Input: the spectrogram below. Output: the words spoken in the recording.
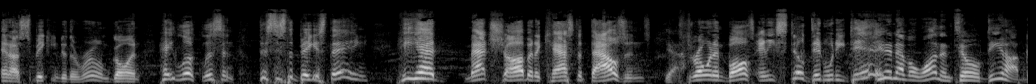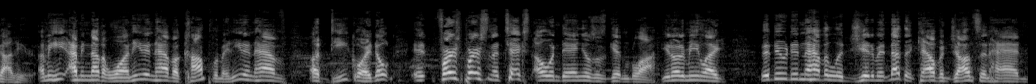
and I was speaking to the room going, hey, look, listen, this is the biggest thing. He had Matt Schaub and a cast of thousands Yeah. throwing in balls, and he still did what he did. He didn't have a one until D Hop got here. I mean, he, I mean, not a one. He didn't have a compliment. He didn't have a decoy. Don't it, first person to text Owen Daniels is getting blocked. You know what I mean? Like the dude didn't have a legitimate. Not that Calvin Johnson had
